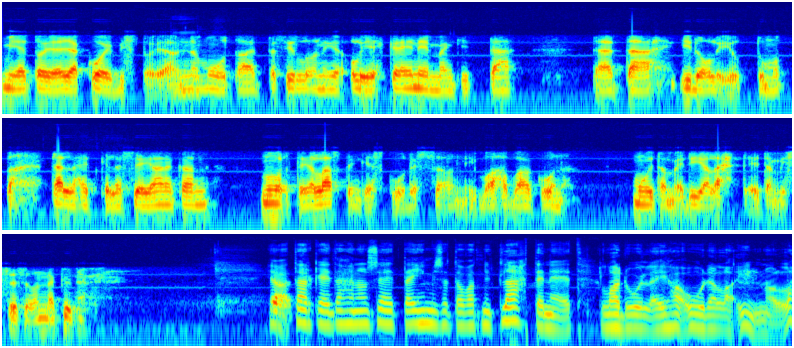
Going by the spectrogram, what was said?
mietoja ja koivistoja ynnä muuta, että silloin oli ehkä enemmänkin tämä, tämä, tämä idolijuttu, mutta tällä hetkellä se ei ainakaan nuorten ja lasten keskuudessa ole niin vahvaa kuin muita medialähteitä, missä se on näkynyt. Ja tärkeintähän on se, että ihmiset ovat nyt lähteneet laduille ihan uudella innolla.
